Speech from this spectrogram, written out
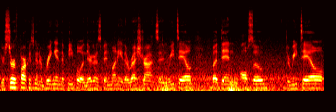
Your surf park is going to bring in the people and they're going to spend money at the restaurants and retail, but then also the retail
